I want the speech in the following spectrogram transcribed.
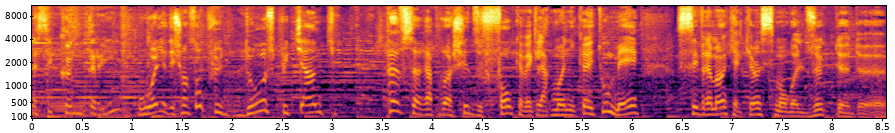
Assez country. Oui, il y a des chansons plus douces, plus calmes, qui peuvent se rapprocher du folk avec l'harmonica et tout, mais c'est vraiment quelqu'un, Simon Bolduc, de, de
